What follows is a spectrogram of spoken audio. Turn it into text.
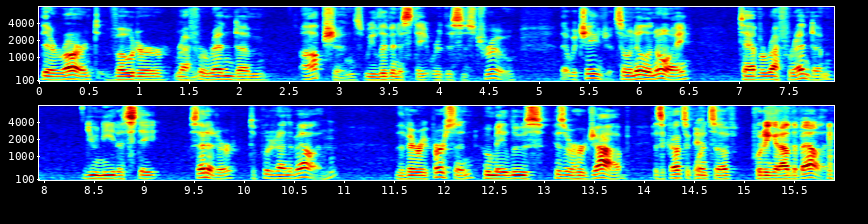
there aren't voter referendum options, we live in a state where this is true, that would change it. So in Illinois, to have a referendum, you need a state senator to put it on the ballot. Mm-hmm. The very person who may lose his or her job as a consequence of putting it on the ballot.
